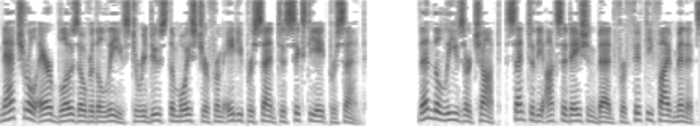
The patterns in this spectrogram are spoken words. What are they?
Natural air blows over the leaves to reduce the moisture from 80% to 68%. Then the leaves are chopped, sent to the oxidation bed for 55 minutes,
